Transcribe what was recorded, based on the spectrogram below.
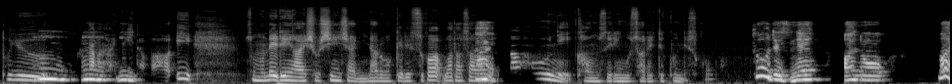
といううん、方が入ってきた場合、そのね、恋愛初心者になるわけですが、和田さんははいどんな風にカウンセリングされていくんですか？そうですね。あの、まあ、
